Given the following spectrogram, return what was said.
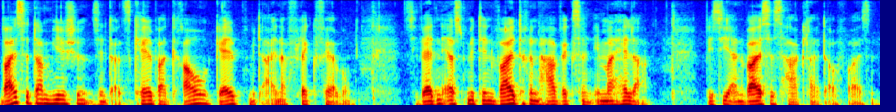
Weiße Dammhirsche sind als Kälber grau, gelb mit einer Fleckfärbung. Sie werden erst mit den weiteren Haarwechseln immer heller, bis sie ein weißes Haarkleid aufweisen,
